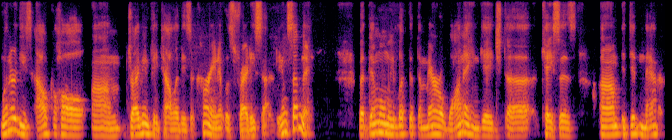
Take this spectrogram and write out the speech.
when are these alcohol um, driving fatalities occurring, it was Friday, Saturday, and Sunday. But then when we looked at the marijuana engaged uh, cases, um, it didn't matter.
